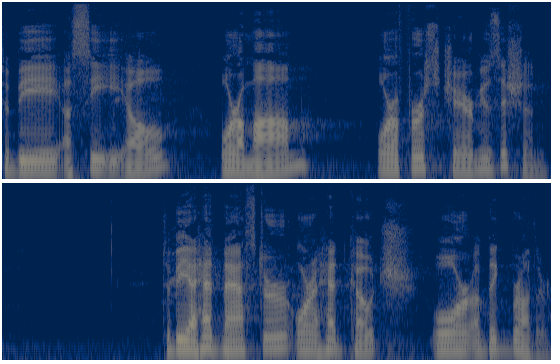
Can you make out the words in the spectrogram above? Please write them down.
to be a CEO or a mom or a first chair musician, to be a headmaster or a head coach or a big brother.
